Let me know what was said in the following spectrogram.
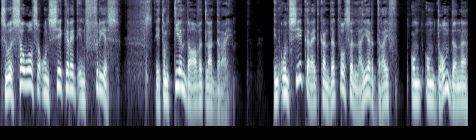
So Saul se onsekerheid en vrees het hom teen Dawid laat draai. En onsekerheid kan dikwels 'n leier dryf om om dom dinge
